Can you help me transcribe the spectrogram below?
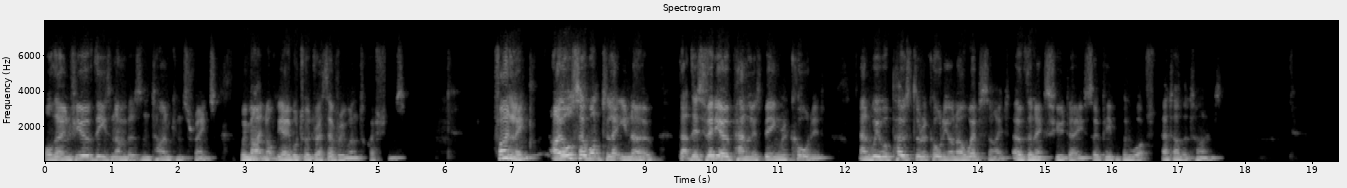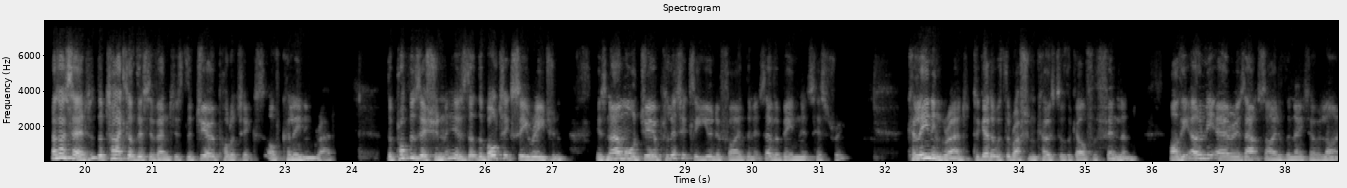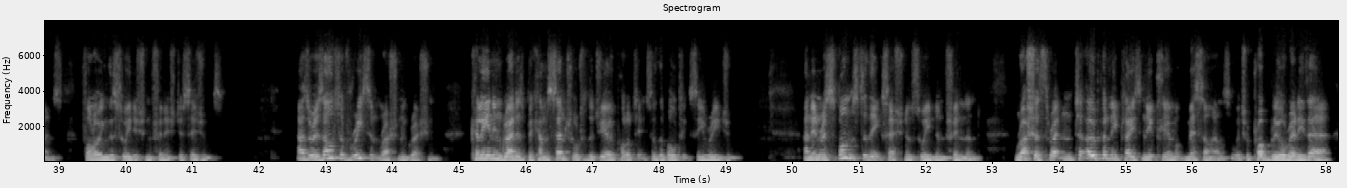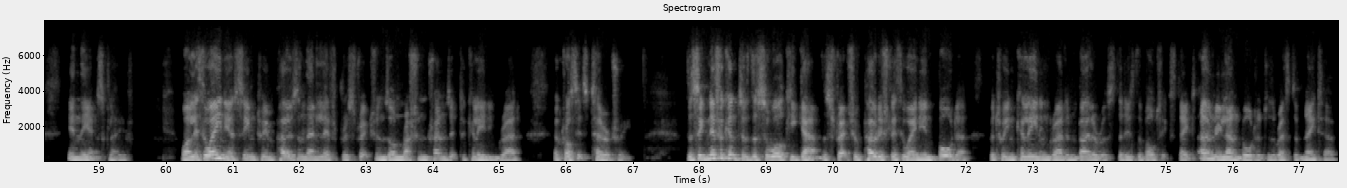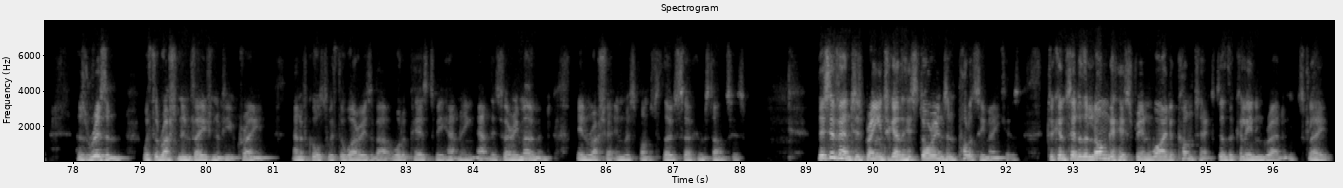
although in view of these numbers and time constraints, we might not be able to address everyone's questions. Finally, I also want to let you know that this video panel is being recorded and we will post the recording on our website over the next few days so people can watch at other times. As I said, the title of this event is The Geopolitics of Kaliningrad. The proposition is that the Baltic Sea region is now more geopolitically unified than it's ever been in its history. Kaliningrad, together with the Russian coast of the Gulf of Finland, are the only areas outside of the NATO alliance following the Swedish and Finnish decisions. As a result of recent Russian aggression, Kaliningrad has become central to the geopolitics of the Baltic Sea region. And in response to the accession of Sweden and Finland, Russia threatened to openly place nuclear missiles, which are probably already there, in the exclave. While Lithuania seemed to impose and then lift restrictions on Russian transit to Kaliningrad across its territory. The significance of the Suwalki Gap, the stretch of Polish-Lithuanian border between Kaliningrad and Belarus, that is the Baltic state's only land border to the rest of NATO, has risen with the Russian invasion of Ukraine, and of course with the worries about what appears to be happening at this very moment in Russia in response to those circumstances. This event is bringing together historians and policymakers to consider the longer history and wider context of the Kaliningrad exclave.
